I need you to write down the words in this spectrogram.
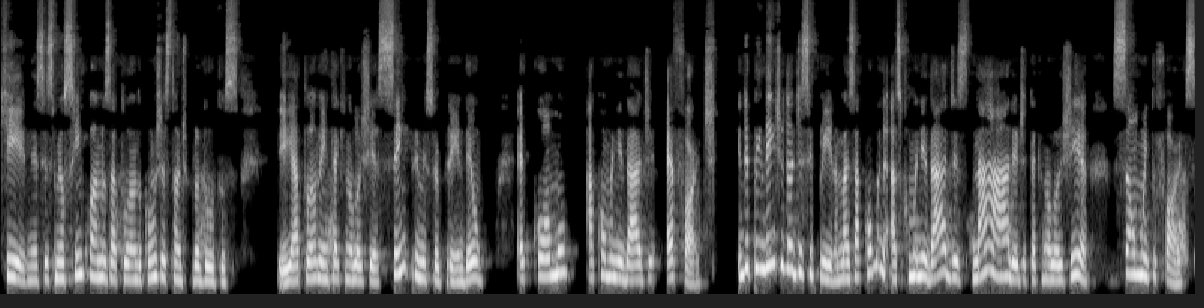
que nesses meus cinco anos atuando com gestão de produtos e atuando em tecnologia sempre me surpreendeu é como a comunidade é forte. Independente da disciplina, mas comuni as comunidades na área de tecnologia são muito fortes.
